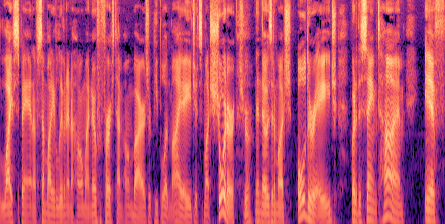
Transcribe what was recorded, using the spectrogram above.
lifespan of somebody living in a home. I know for first time home buyers or people at my age, it's much shorter Sure. than those at a much older age. But at the same time, if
